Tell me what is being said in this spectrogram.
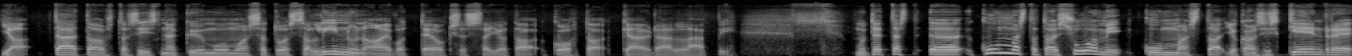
Ja tämä tausta siis näkyy muun muassa tuossa Linnun aivotteoksessa, jota kohta käydään läpi. Mutta tästä kummasta tai Suomi-kummasta, joka on siis genre,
